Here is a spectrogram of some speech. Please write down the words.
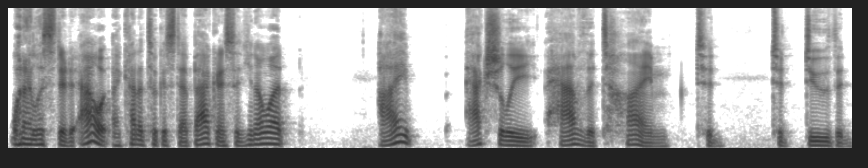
when I listed it out, I kind of took a step back and I said, you know what? I actually have the time to to do the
